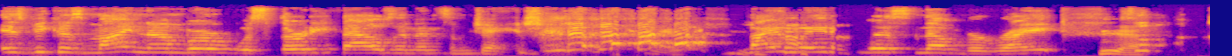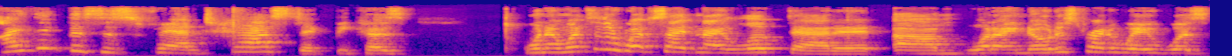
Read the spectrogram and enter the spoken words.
is because my number was 30,000 and some change. my waiting list number, right? Yeah. So I think this is fantastic because when I went to their website and I looked at it, um, what I noticed right away was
